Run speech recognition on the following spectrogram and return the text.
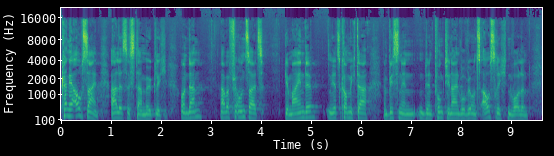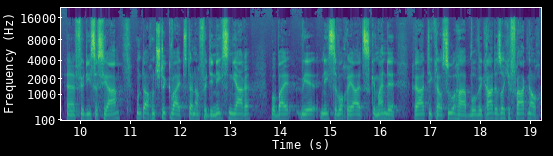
Kann ja auch sein. Alles ist da möglich. Und dann, aber für uns als Gemeinde, jetzt komme ich da ein bisschen in den Punkt hinein, wo wir uns ausrichten wollen äh, für dieses Jahr und auch ein Stück weit dann auch für die nächsten Jahre wobei wir nächste Woche ja als Gemeinderat die Klausur haben, wo wir gerade solche Fragen auch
